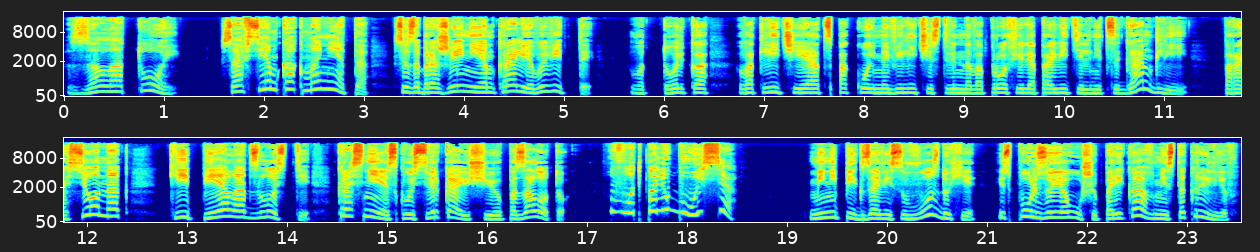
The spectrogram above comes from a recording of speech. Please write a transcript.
золотой, совсем как монета с изображением королевы Витты. Вот только, в отличие от спокойно-величественного профиля правительницы Ганглии, поросенок кипел от злости, краснея сквозь сверкающую по золоту. «Вот, полюбуйся!» Мини-пик завис в воздухе, используя уши парика вместо крыльев.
